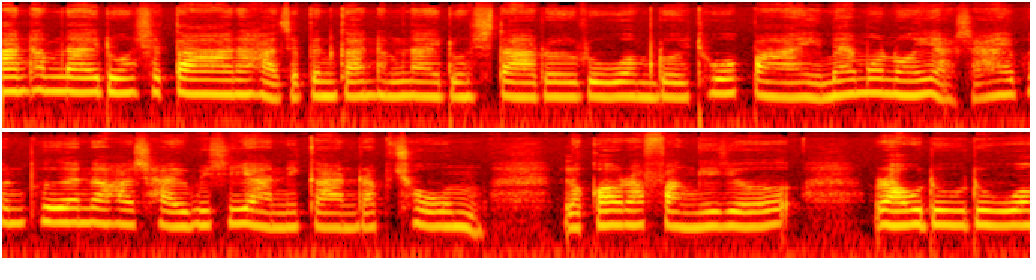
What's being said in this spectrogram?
การทำนายดวงชะตานะคะจะเป็นการทำนายดวงชะตาโดยรวมโดยทั่วไป แม่โมน้อยอยากจะให้เพื่อนๆนะคะ ใช้วิจารณญาณในการรับชม แล้วก็รับฟังเยอะๆ เราดูดวง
